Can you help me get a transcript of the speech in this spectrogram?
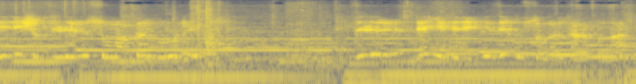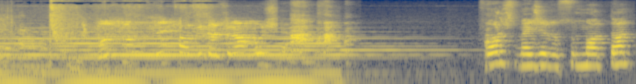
Edition zillerini sunmaktan gurur duyuyoruz. Zillerimiz en yetenekli zil ustaları tarafından Bosfor Zil Fabrikası'na hoş geldiniz. Force Measure'ı sunmaktan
